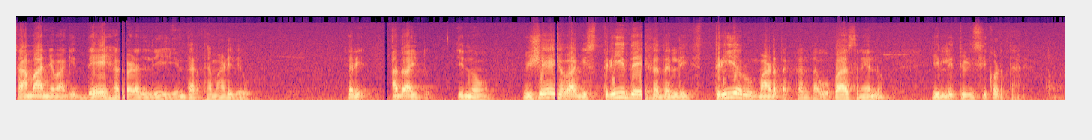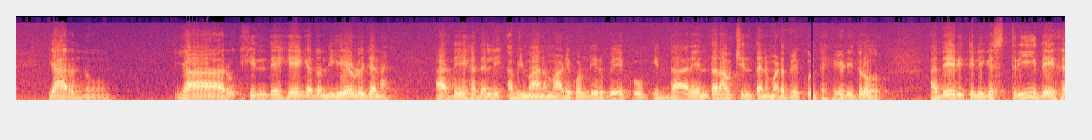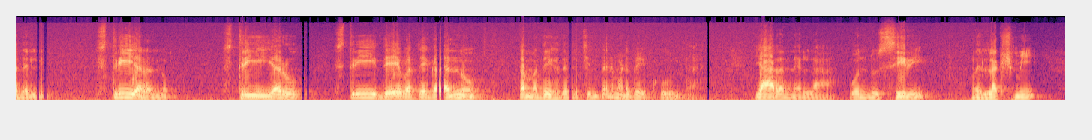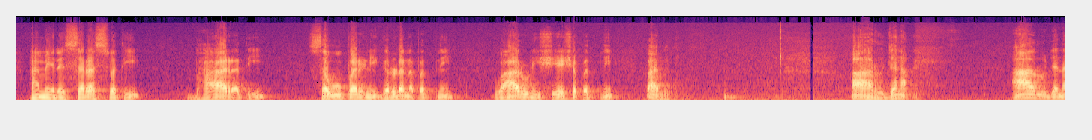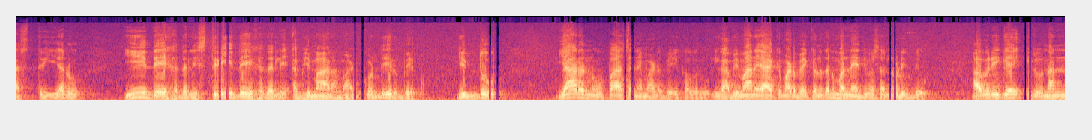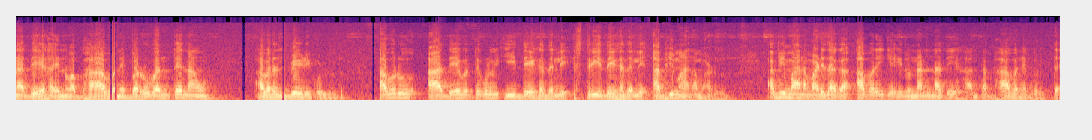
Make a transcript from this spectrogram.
ಸಾಮಾನ್ಯವಾಗಿ ದೇಹಗಳಲ್ಲಿ ಅಂತ ಅರ್ಥ ಮಾಡಿದೆವು. ಸರಿ, ಅದಾಯಿತು. ಇನ್ನು ವಿಶೇಷವಾಗಿ ಸ್ತ್ರೀ ದೇಹದಲ್ಲಿ ಸ್ತ್ರೀಯರು ಮಾಡತಕ್ಕಂಥ ಉಪಾಸನೆಯನ್ನು ಇಲ್ಲಿ ತಿಳಿಸಿಕೊಡ್ತಾರೆ. ಯಾರನ್ನು? ಯಾರು? ಹಿಂದೆ ಹೇಗೆ ಅದೊಂದು ಏಳು ಜನ? ಆ ದೇಹದಲ್ಲಿ ಅಭಿಮಾನ ಮಾಡಿಕೊಂಡಿರಬೇಕು, ಇದ್ದಾರೆ ಅಂತ ನಾವು ಚಿಂತನೆ ಮಾಡಬೇಕು ಅಂತ ಹೇಳಿದರು. ಅದೇ ರೀತಿಯಲ್ಲಿ ಈಗ ಸ್ತ್ರೀ ದೇಹದಲ್ಲಿ ಸ್ತ್ರೀಯರನ್ನು, ಸ್ತ್ರೀಯರು ಸ್ತ್ರೀ ದೇವತೆಗಳನ್ನು ತಮ್ಮ ದೇಹದಲ್ಲಿ ಚಿಂತನೆ ಮಾಡಬೇಕು ಅಂತ. ಯಾರನ್ನೆಲ್ಲ? ಒಂದು ಸಿರಿ, ಲಕ್ಷ್ಮಿ, ಆಮೇಲೆ ಸರಸ್ವತಿ, ಭಾರತಿ, ಸೌಪರ್ಣಿ, ಗರುಡನ ಪತ್ನಿ ವಾರುಣಿ ಶೇಷಪತ್ನಿ ಪಾರ್ವತಿ. ಆರು ಜನ. ಆರು ಜನ ಸ್ತ್ರೀಯರು ಈ ದೇಹದಲ್ಲಿ, ಸ್ತ್ರೀ ದೇಹದಲ್ಲಿ ಅಭಿಮಾನ ಮಾಡಿಕೊಂಡು ಇರಬೇಕು. ಇದ್ದು ಯಾರನ್ನು ಉಪಾಸನೆ ಮಾಡಬೇಕವರು ಈಗ ಅಭಿಮಾನ ಯಾಕೆ ಮಾಡಬೇಕು ಅನ್ನೋದನ್ನು ಮೊನ್ನೆ ದಿವಸ ನೋಡಿದ್ದೆವು. ಅವರಿಗೆ ಇದು ನನ್ನ ದೇಹ ಎನ್ನುವ ಭಾವನೆ ಬರುವಂತೆ ನಾವು ಅವರಲ್ಲಿ ಬೇಡಿಕೊಳ್ಳುವುದು. ಅವರು ಆ ದೇವತೆಗಳು ಈ ದೇಹದಲ್ಲಿ, ಸ್ತ್ರೀ ದೇಹದಲ್ಲಿ ಅಭಿಮಾನ ಮಾಡುವುದು. ಅಭಿಮಾನ ಮಾಡಿದಾಗ ಅವರಿಗೆ ಇದು ನನ್ನ ದೇಹ ಅಂತ ಭಾವನೆ ಬರುತ್ತೆ.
